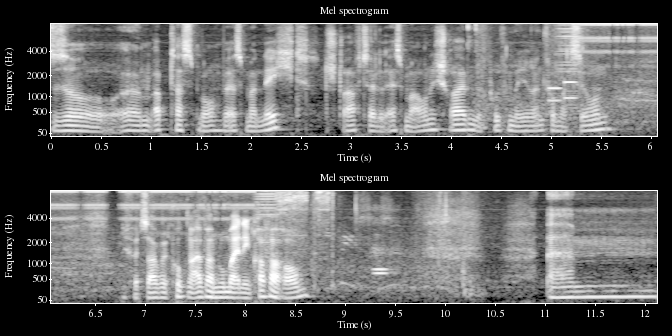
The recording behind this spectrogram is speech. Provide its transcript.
So, ähm, abtasten brauchen wir erstmal nicht. Strafzettel erstmal auch nicht schreiben. Wir prüfen mal ihre Informationen. Ich würde sagen, wir gucken einfach nur mal in den Kofferraum. Ähm.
